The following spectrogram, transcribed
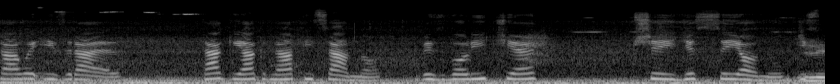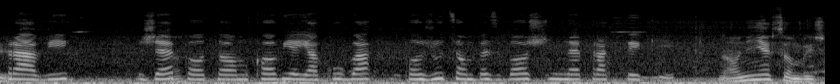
cały Izrael. Tak jak napisano, wyzwolicie przyjdzie z Syjonu i Czyli- sprawi, że No. potomkowie Jakuba porzucą bezbożne praktyki. No oni nie chcą być.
